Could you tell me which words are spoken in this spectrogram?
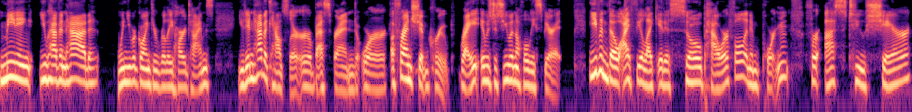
meaning you haven't had when you were going through really hard times, you didn't have a counselor or a best friend or a friendship group, right? It was just you and the Holy Spirit. Even though I feel like it is so powerful and important for us to share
